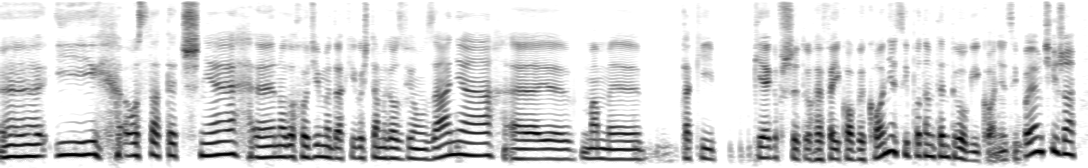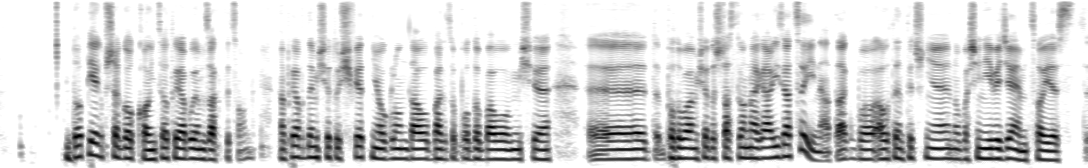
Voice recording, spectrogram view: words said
E, I ostatecznie e, no, dochodzimy do jakiegoś tam rozwiązania. E, mamy taki pierwszy trochę fejkowy koniec i potem ten drugi koniec. I powiem Ci, że do pierwszego końca to ja byłem zachwycony. Naprawdę mi się to świetnie oglądało, bardzo podobało mi się, e, podobała mi się też ta strona realizacyjna, tak, bo autentycznie, no właśnie nie wiedziałem, co jest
